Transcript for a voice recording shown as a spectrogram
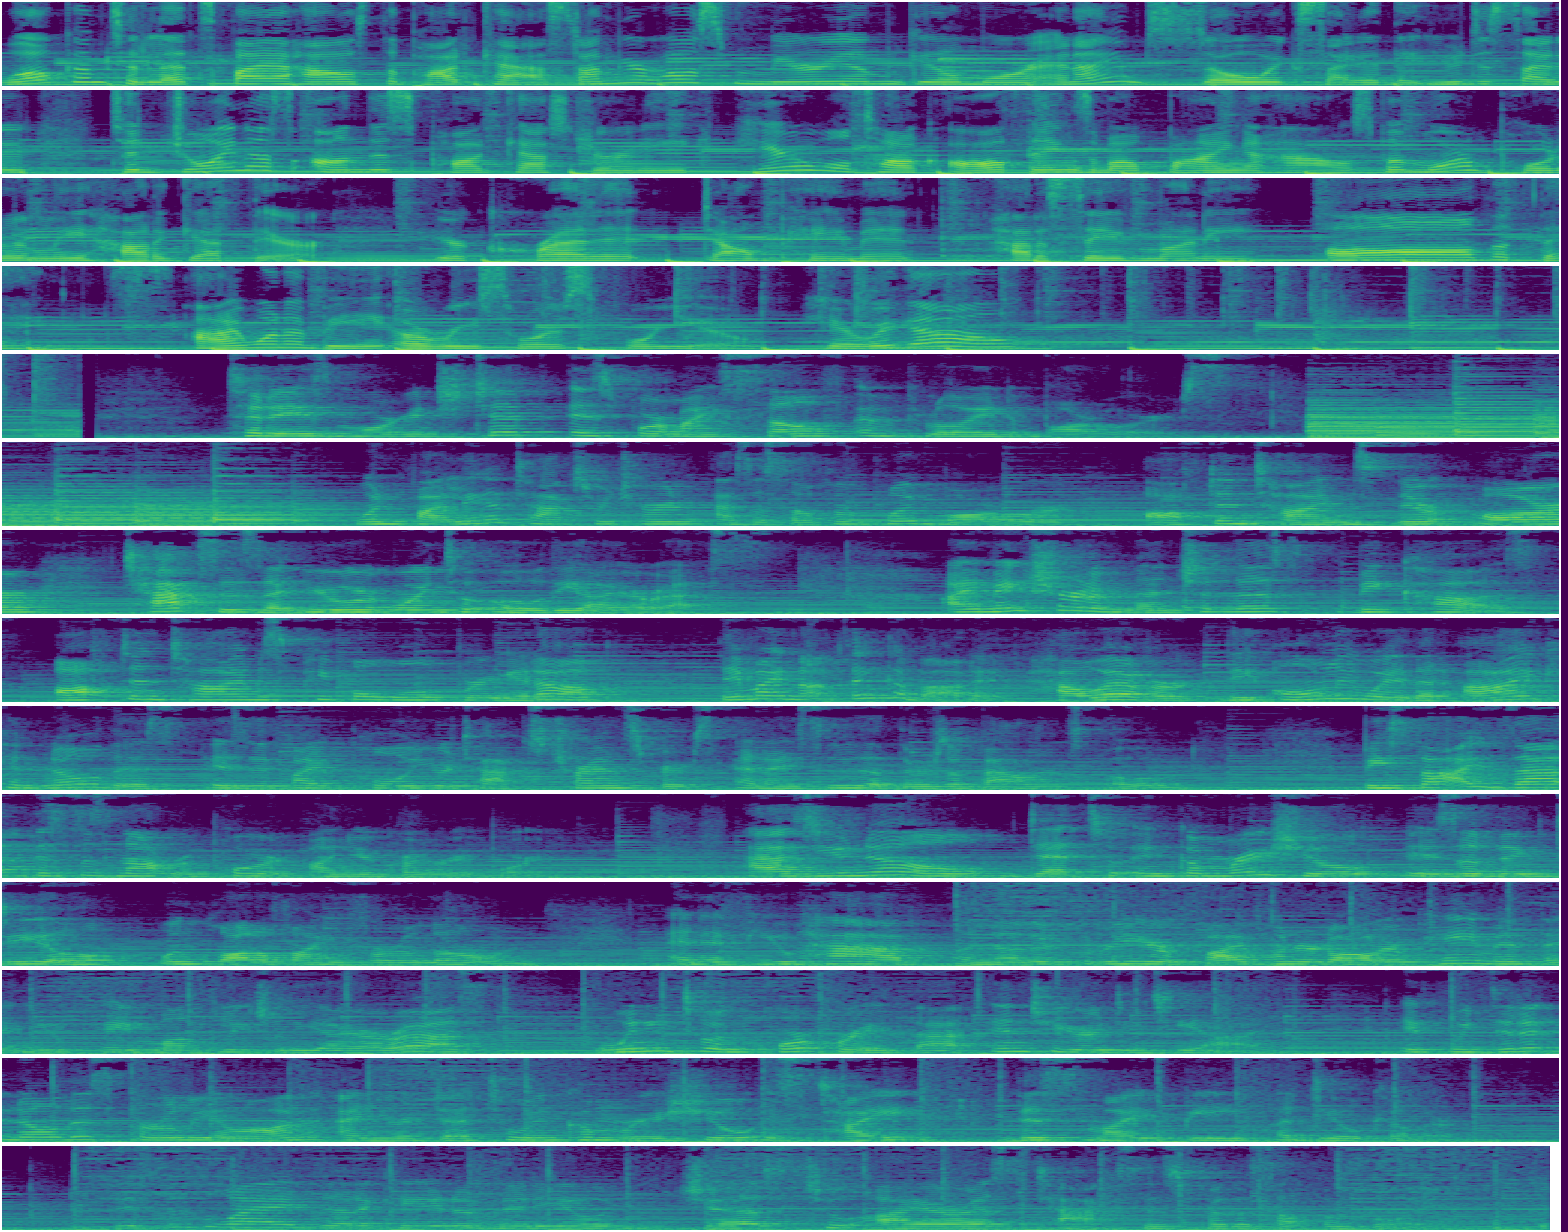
Welcome to Let's Buy a House, the podcast. I'm your host, Miriam Gilmore, and I am so excited that you decided to join us on this podcast journey. Here we'll talk all things about buying a house, but more importantly, how to get there your credit, down payment, how to save money, all the things. I want to be a resource for you. Here we go. Today's mortgage tip is for my self employed borrowers. When filing a tax return as a self employed borrower, oftentimes there are taxes that you are going to owe the IRS. I make sure to mention this because oftentimes people won't bring it up. They might not think about it. However, the only way that I can know this is if I pull your tax transcripts and I see that there's a balance owed. Besides that, this does not report on your credit report. As you know, debt to income ratio is a big deal when qualifying for a loan. And if you have another three or five hundred dollar payment that you pay monthly to the IRS, we need to incorporate that into your DTI. If we didn't know this early on and your debt to income ratio is tight, this might be a deal killer. This is why I dedicated a video just to IRS taxes for the self-employed.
